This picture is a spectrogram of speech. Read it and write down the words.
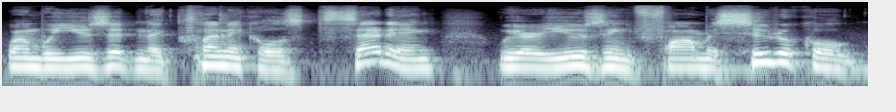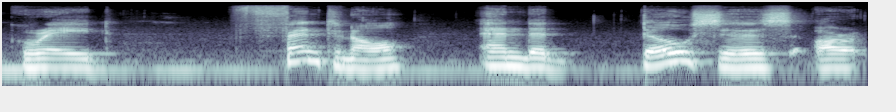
when we use it in a clinical setting, we are using pharmaceutical grade fentanyl, and the doses are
